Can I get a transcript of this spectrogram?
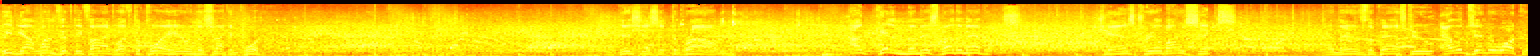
We've got 155 left to play here in the second quarter. Dishes it to Brown. Again, the miss by the Mavericks. Jazz trail by six. And there's the pass to Alexander Walker.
